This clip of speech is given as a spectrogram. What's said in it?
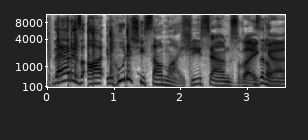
Yeah, that's good. That is aw- who does she sound like? She sounds like. is it uh,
